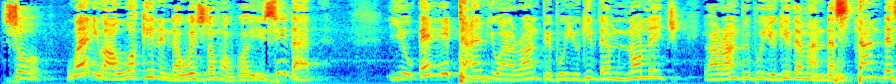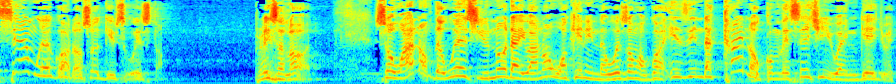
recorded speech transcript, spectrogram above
So when you are walking in the wisdom of God, you see that you anytime you are around people, you give them knowledge, you are around people, you give them understand the same way God also gives wisdom. Praise the Lord. So one of the ways you know that you are not walking in the wisdom of God is in the kind of conversation you engage with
